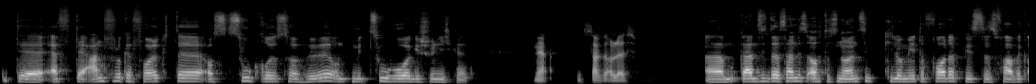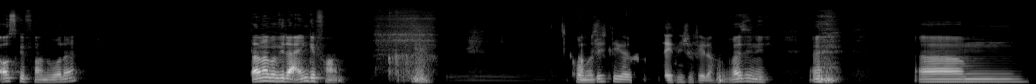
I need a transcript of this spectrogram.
der, der Anflug erfolgte aus zu großer Höhe und mit zu hoher Geschwindigkeit. das sagt alles. Ähm, ganz interessant ist auch, dass 19 Kilometer vor der Piste das Fahrwerk ausgefahren wurde. Dann aber wieder eingefahren. Komisch. Absichtlich oder technischer Fehler? Weiß ich nicht. ähm.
